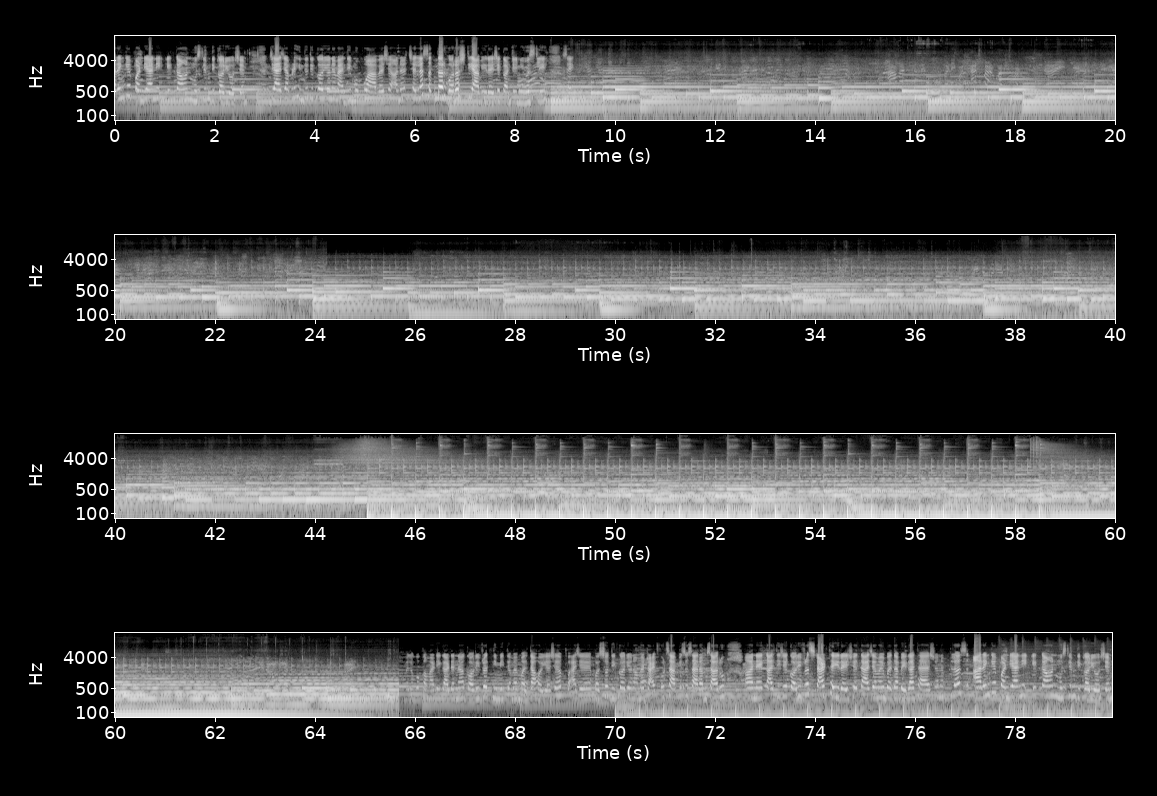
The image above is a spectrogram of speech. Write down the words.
આરંગે પંડ્યાની એકાવન મુસ્લિમ દીકરીઓ છે. જે આજે આપણે હિન્દુ દીકરીઓને મહેંદી મૂકવા આવે છે અને છેલ્લા સત્તર વર્ષથી આવી રહી છે કન્ટિન્યુઅસલી સો કમાટી ગાર્ડનના ગૌરીવ્રત નિમિત્તે અમે મળતા હોઈએ છીએ. આજે બસો દીકરીઓને અમે ડ્રાયફ્રૂટ્સ આપીશું, સારામાં સારું. અને કાલથી જે ગૌરીવ્રત સ્ટાર્ટ થઈ રહી છે, તો આજે અમે બધા ભેગા થયા છે અને પ્લસ આરંગે પંડ્યાની એકાવન મુસ્લિમ દીકરીઓ છે.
